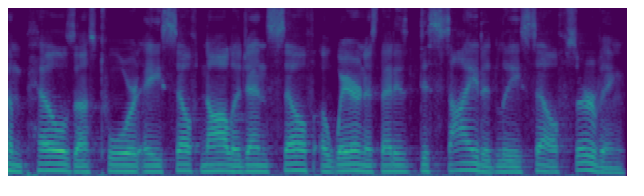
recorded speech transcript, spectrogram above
compels us toward a self knowledge and self awareness that is decidedly self serving.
